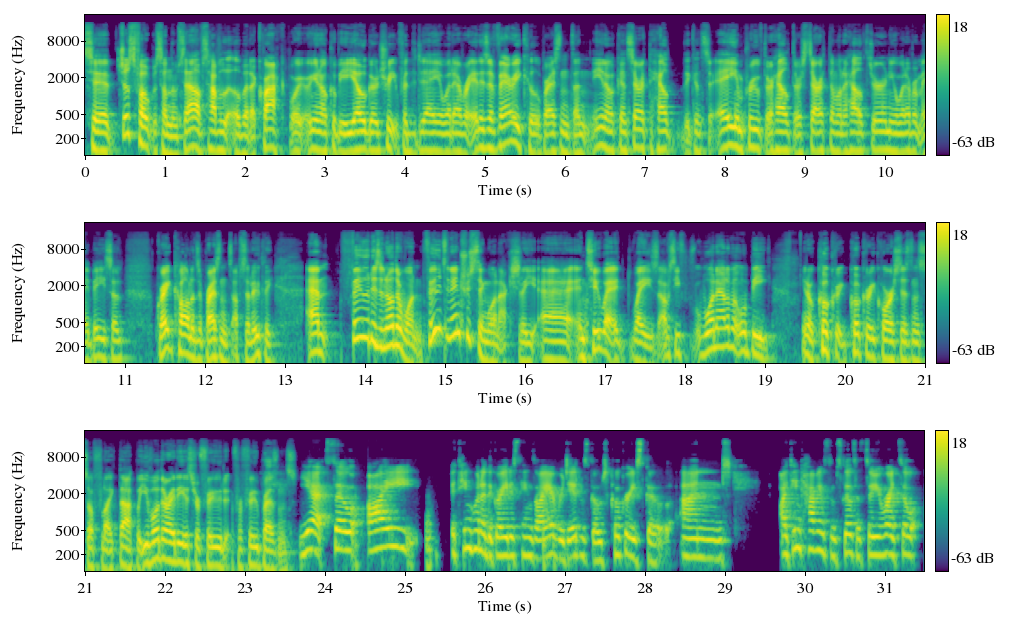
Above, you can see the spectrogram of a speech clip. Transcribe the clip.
to just focus on themselves, have a little bit of crack, or you know, it could be a yoga treat for the day or whatever. It is a very cool present, and you know, can start the health, they can a improve their health or start them on a health journey or whatever it may be. So, great call as a present, absolutely. Um, food is another one. Food's an interesting one actually, uh, in two way- ways. Obviously, one element would be you know cookery cookery courses and stuff like that. But you've other ideas for food for food presents. Yeah, so I I think one of the greatest things I ever did was go to cookery school and I think having some skill sets. So you're right. So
